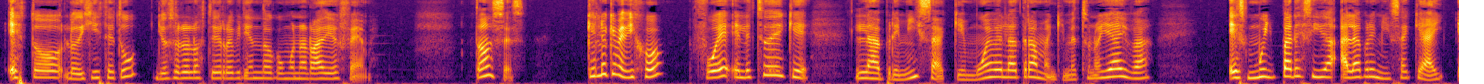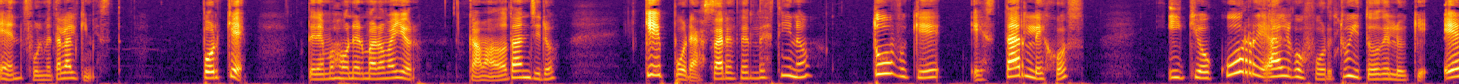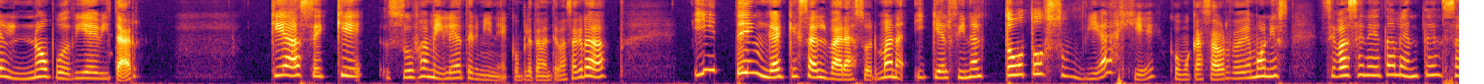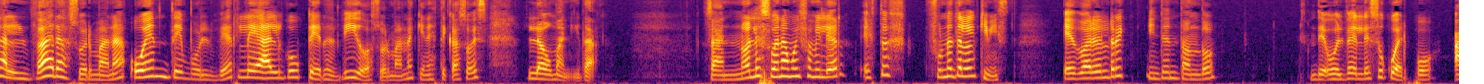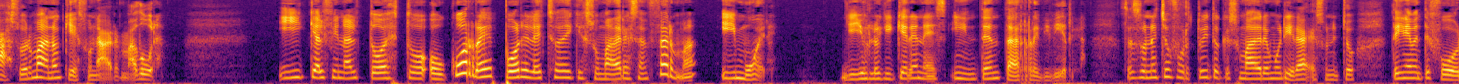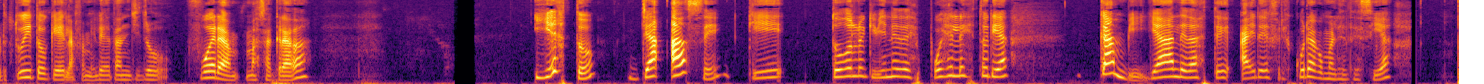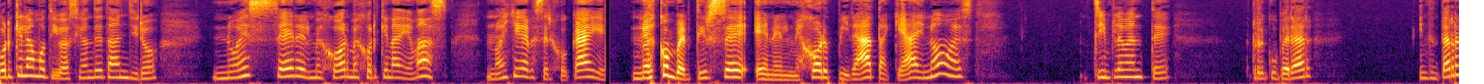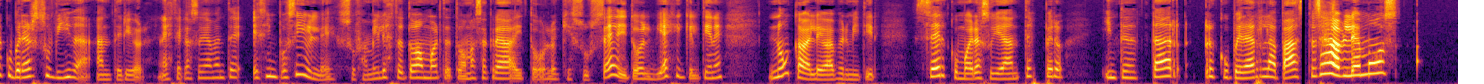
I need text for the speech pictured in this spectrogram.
esto lo dijiste tú, yo solo lo estoy repitiendo como una radio FM. Entonces, ¿qué es lo que me dijo? Fue el hecho de que la premisa que mueve la trama en Kimetsu no Yaiba es muy parecida a la premisa que hay en Full Metal Alchemist. ¿Por qué? Tenemos a un hermano mayor, Kamado Tanjiro, que por azares del destino tuvo que estar lejos y que ocurre algo fortuito de lo que él no podía evitar, que hace que su familia termine completamente masacrada y tenga que salvar a su hermana y que al final todo su viaje como cazador de demonios se base netamente en salvar a su hermana o en devolverle algo perdido a su hermana, que en este caso es la humanidad. O sea, ¿no le suena muy familiar? Esto es Fullmetal Alchemist. Edward Elric intentando devolverle su cuerpo a su hermano, que es una armadura. Y que al final todo esto ocurre por el hecho de que su madre se enferma y muere. Y ellos lo que quieren es intentar revivirla. O sea, es un hecho fortuito que su madre muriera, es un hecho técnicamente fortuito que la familia de Tanjiro fuera masacrada. Y esto ya hace que todo lo que viene después en la historia cambie, ya le da este aire de frescura, como les decía, porque la motivación de Tanjiro no es ser el mejor, mejor que nadie más, no es llegar a ser Hokage, no es convertirse en el mejor pirata que hay, no, es simplemente recuperar, intentar recuperar su vida anterior. En este caso, obviamente, es imposible. Su familia está toda muerta, toda masacrada y todo lo que sucede y todo el viaje que él tiene nunca le va a permitir ser como era su vida antes, pero intentar recuperar la paz. Entonces hablemos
